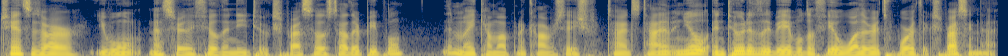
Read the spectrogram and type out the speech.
chances are you won't necessarily feel the need to express those to other people it might come up in a conversation from time to time, and you'll intuitively be able to feel whether it's worth expressing that.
